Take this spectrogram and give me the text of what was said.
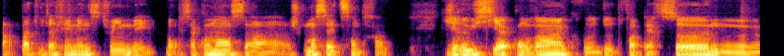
pas, pas tout à fait mainstream, mais bon, ça commence à, je commence à être central j'ai réussi à convaincre deux, trois personnes, euh,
